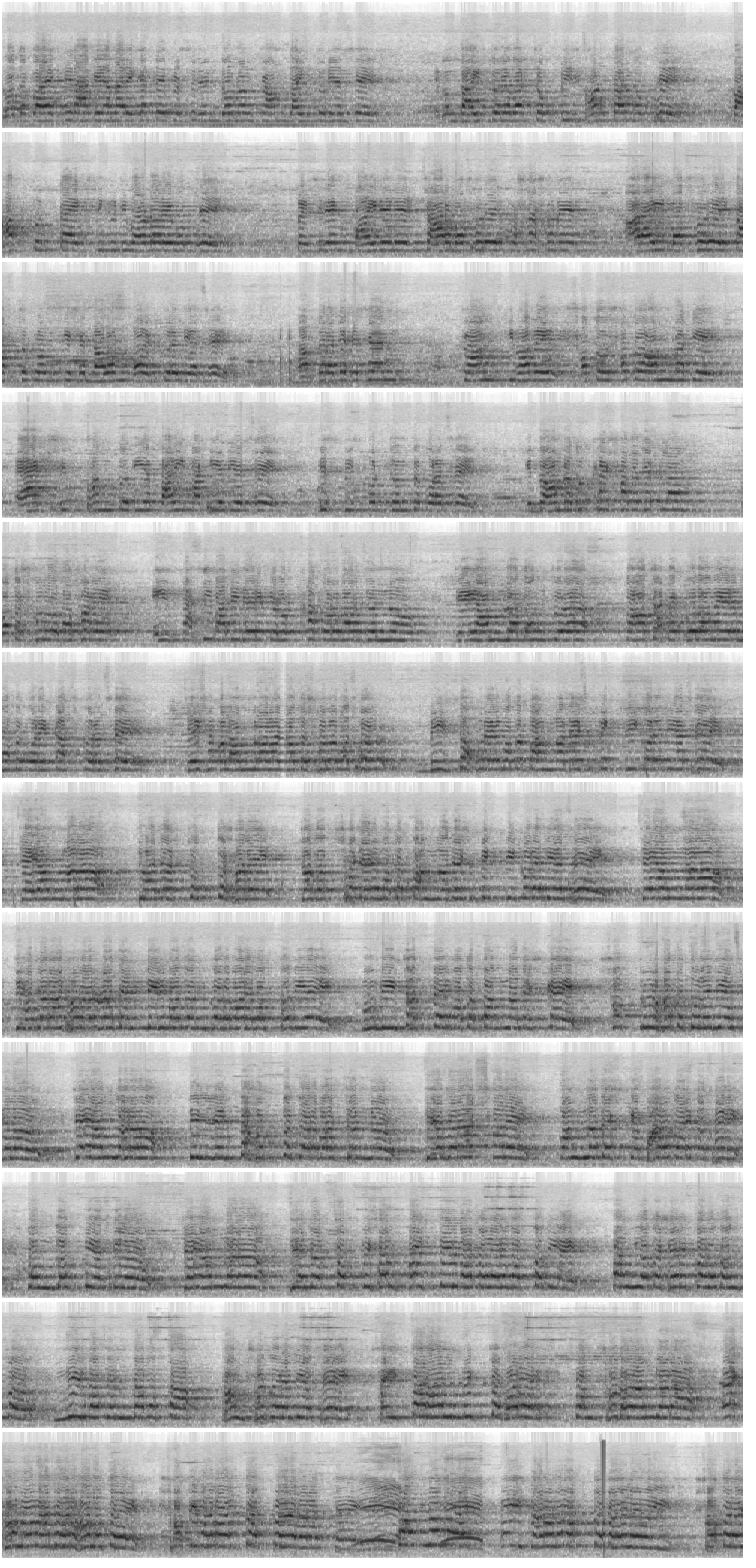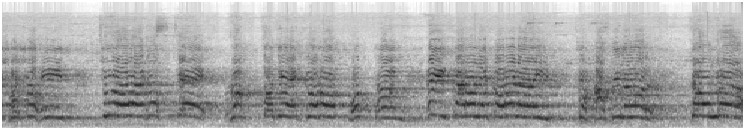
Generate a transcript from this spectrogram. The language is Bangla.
গত কয়েকদিন আগে আমেরিকাতে প্রেসিডেন্ট ডোনাল্ড ট্রাম্প দায়িত্ব নিয়েছে এবং দায়িত্ব নেওয়ার চব্বিশ ঘণ্টার মধ্যে বাহাত্তরটা এক্সিকিউটিভ অর্ডারের মধ্যে প্রেসিডেন্ট বাইডেনের চার বছরের প্রশাসনের আড়াই বছরের কার্যক্রমকে সে লালন ভয়েড করে দিয়েছে। আপনারা দেখেছেন, ট্রাম্প কীভাবে শত শত আমলাকে এক সিদ্ধান্ত দিয়ে বাড়ি পাঠিয়ে দিয়েছে ডিসমিস পর্যন্ত করেছে। কিন্তু আমরা দুঃখের সাথে দেখলাম, গত ষোলো বছরে এই চাষিবাদীদেরকে রক্ষা করবার জন্য যে আমলাতন্ত্ররা পাঁচ আটা গোলামের মতো করে কাজ করেছে যে সকল আমলারা গত ষোলো বছর মির্জাপুরের মতো বাংলাদেশ বিক্রি করে দিয়েছে যে আমলারা দু হাজার চোদ্দ সালে জগৎ মতো বাংলাদেশ বিক্রি করে দিয়েছে যে আমরা দুই হাজার আঠারোর রাতের নির্বাচন করবার মধ্য দিয়ে ভূমি চাত্রের মতো বাংলাদেশকে শত্রুর হাতে তুলে দিয়েছিল যে আমলারা দিল্লির দাহত্য করবার জন্য দুই হাজার আট সালে বাংলাদেশকে ভারতের কাছে বন্ধক দিয়েছিল যে আমলারা দুই হাজার চব্বিশের ফাইট নির্বাচনের মধ্য দিয়ে বাংলাদেশের গণতন্ত্র নির্বাচন ব্যবস্থা ধ্বংস করে দিয়েছে সেই তারাল মৃত্যুভরের বংশধর আমলারা এখনও রাজার হালতে সতীমারার তৎপরে বেড়াচ্ছে বাংলাদেশ এই কারণে রক্ত শহীদ চুয়ার আগস্টে রক্ত দিয়ে গরম অভ্যুত্থান এই কারণে করে নাই যে হাসিনার চৌরা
